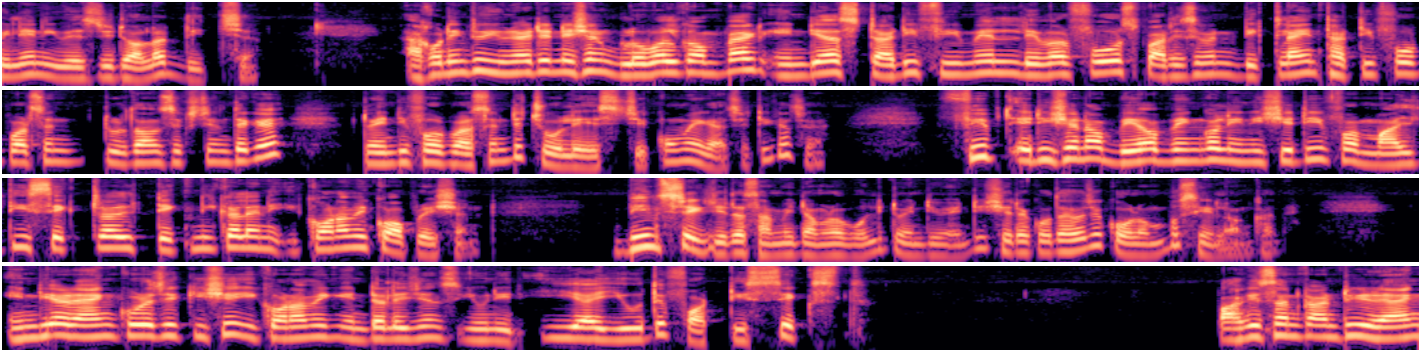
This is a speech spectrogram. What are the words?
million USD dollar দিচ্ছে। Global compact India study female labour force participant decline thirty four percent two thousand sixteen থেকে টোয়েন্টি ফোর পার্সেন্টে চলে এসছে, কমে গেছে, ঠিক আছে? Fifth edition of bay of Bengal initiative for multi sectoral technical and economic cooperation BIMSTEC যেটা সামিট আমরা বলি টোয়েন্টি টোয়েন্টি সেটা কোথায় হচ্ছে কলম্বো শ্রীলঙ্কাতে ইন্ডিয়া র্যাঙ্ক করেছে কিসে? ইকোনমিক ইন্টেলিজেন্স ইউনিট ইআইইউতে forty sixth Pakistan country rank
